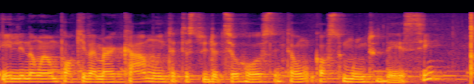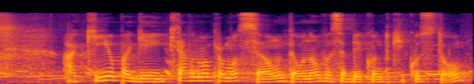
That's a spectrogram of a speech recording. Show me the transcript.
ele não é um pó que vai marcar muito a textura do seu rosto, então gosto muito desse. Aqui eu paguei, que estava numa promoção, então eu não vou saber quanto que custou,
